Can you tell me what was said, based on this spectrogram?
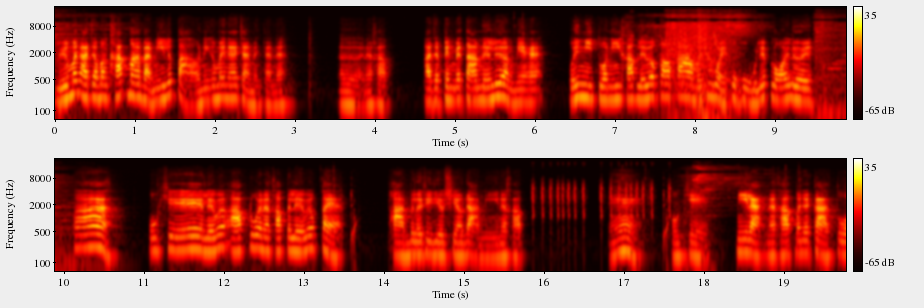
หรือมันอาจจะบังคับมาแบบนี้หรือเปล่า อันนี้ก็ไม่แน่ใจเหมือนกันนะ เออ นะครับ อาจจะเป็นไปตามเนื้อเรื่องเนี่ยฮะเฮ้ย มีตัวนี้ครับ เลเวล 99 มาช่วย โอ้โห เรียบร้อยเลย อ่าโอเคเลเวลอัพด้วยนะครับ เป็นเลเวล8ผ่านไปเลยทีเดียวเชียวด่านนี้นะครับแหมโอเคนี่แหละนะครับ บรรยากาศตัว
